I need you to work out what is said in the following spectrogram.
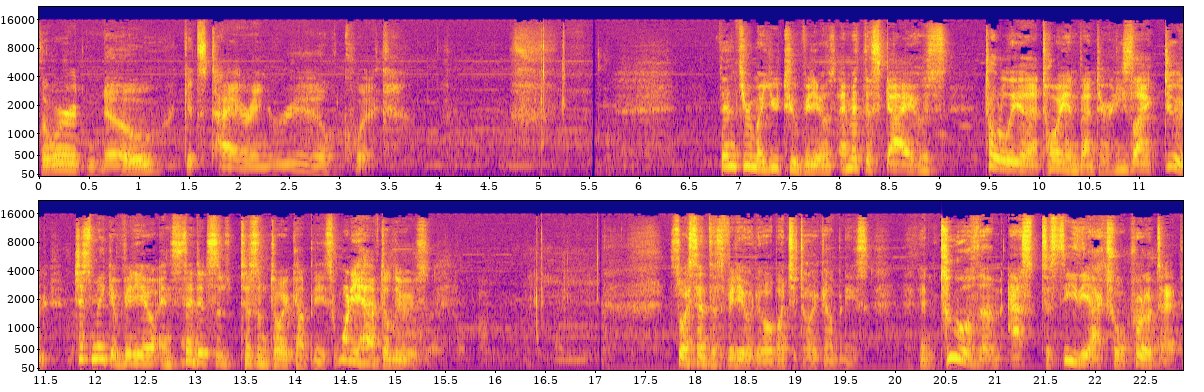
The word no gets tiring real quick. Then through my YouTube videos, I met this guy who's totally a toy inventor, and he's like, dude, just make a video and send it to some toy companies. What do you have to lose? So I sent this video to a bunch of toy companies, and two of them asked to see the actual prototype.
